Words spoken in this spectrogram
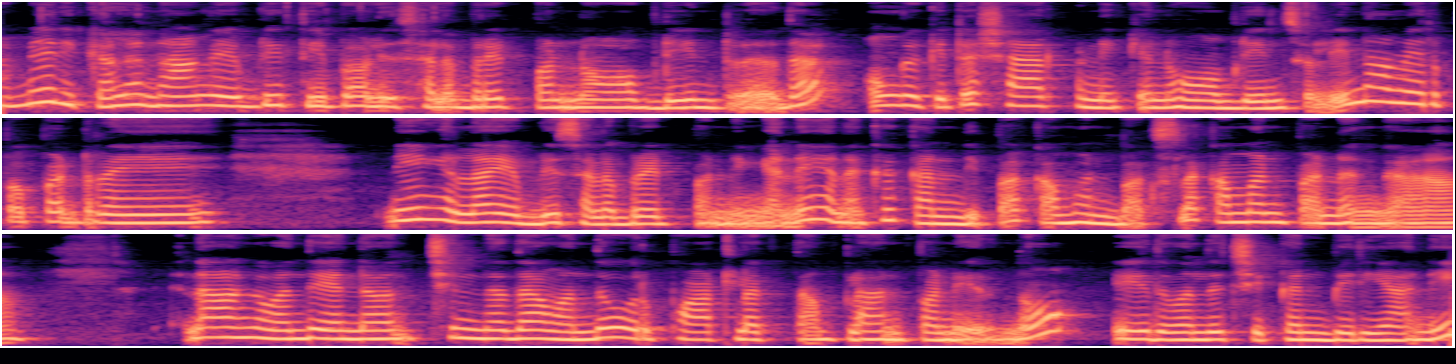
அமெரிக்காவில் நாங்கள் எப்படி தீபாவளி செலிப்ரேட் பண்ணோம் அப்படின்றத உங்ககிட்ட ஷேர் பண்ணிக்கணும் அப்படின்னு சொல்லி நான் விருப்பப்படுறேன். நீங்கள்லாம் எப்படி செலிப்ரேட் பண்ணீங்கன்னு எனக்கு கண்டிப்பாக கமெண்ட் பாக்ஸில் கமெண்ட் பண்ணுங்கள் நாங்கள் வந்து என்ன சின்னதாக வந்து ஒரு பாட்லக் தான் பிளான் பண்ணியிருந்தோம். இது வந்து சிக்கன் பிரியாணி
